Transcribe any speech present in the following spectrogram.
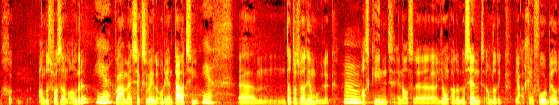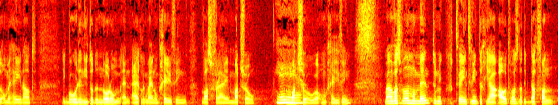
ge- anders was dan anderen. ja, Qua mijn seksuele oriëntatie. ja. Ehm, dat was wel heel moeilijk. Hmm. Als kind en als eh, jong adolescent, omdat ik ja, geen voorbeelden om me heen had. Ik behoorde niet tot de norm en eigenlijk mijn omgeving was vrij macho. Ja, ja, Een ja. macho eh, omgeving. Maar er was wel een moment toen ik 22 jaar oud was dat ik dacht van...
